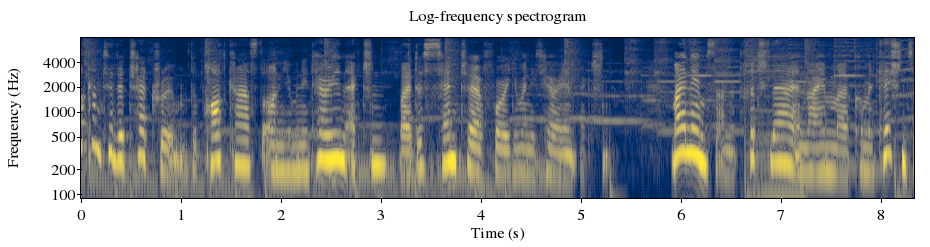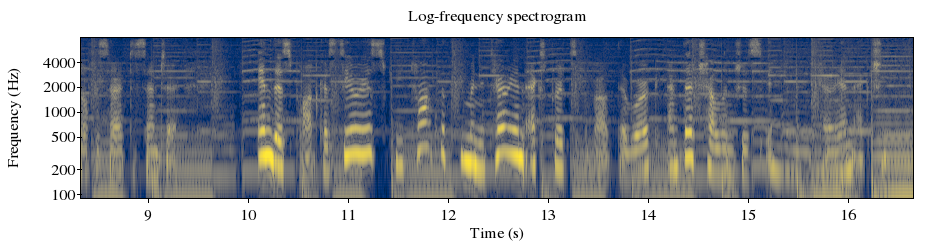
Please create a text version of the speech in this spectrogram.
Welcome to the CHAtroom, the podcast on humanitarian action by the Center for Humanitarian Action. My name is Anna Tritschler and I'm a communications officer at the Center. In this podcast series, we talk with humanitarian experts about their work and their challenges in humanitarian action.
